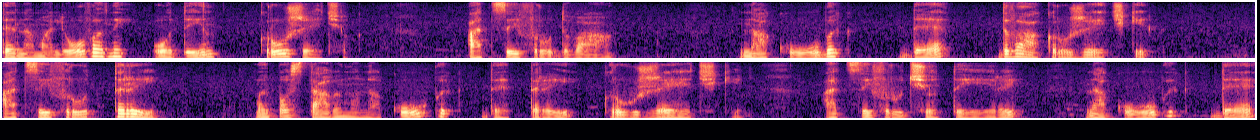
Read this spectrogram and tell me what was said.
де намальований один кружечок. А цифру 2 на кубик, де два кружечки. А цифру 3 ми поставимо на кубик, де три кружечки. А цифру 4 на кубик, де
